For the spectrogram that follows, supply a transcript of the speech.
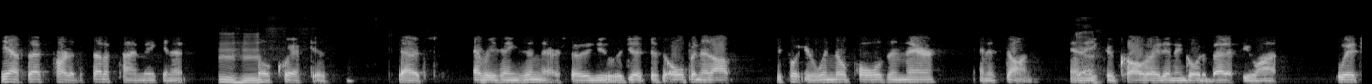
Yeah, so that's part of the setup time, making it Mm-hmm. so quick is that it's everything's in there. So you legit just open it up, you put your window poles in there, and it's done. And Yeah. then you could crawl right in and go to bed if you want. Which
